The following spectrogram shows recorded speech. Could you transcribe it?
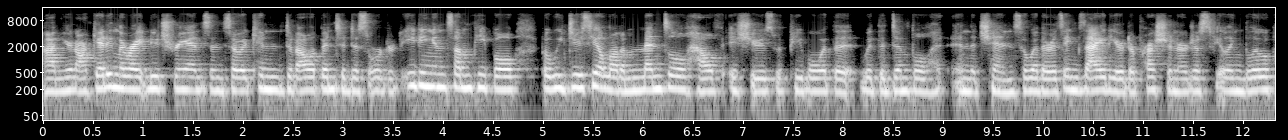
um, you're not getting the right nutrients. And so it can develop into disordered eating in some people. But we do see a lot of mental health issues with people with the with the dimple in the chin. So whether it's anxiety or depression or just feeling blue,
